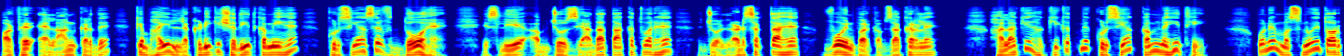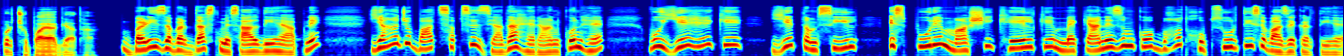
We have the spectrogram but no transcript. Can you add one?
اور پھر اعلان کر دے کہ بھائی لکڑی کی شدید کمی ہے کرسیاں صرف دو ہیں۔ اس لیے اب جو زیادہ طاقتور ہے جو لڑ سکتا ہے وہ ان پر قبضہ کر لے۔ حالانکہ حقیقت میں کرسیاں کم نہیں تھیں انہیں مصنوعی طور پر چھپایا گیا تھا۔ بڑی زبردست مثال دی ہے آپ نے۔ یہاں جو بات سب سے زیادہ حیران کن ہے، وہ یہ ہے کہ یہ تمثیل اس پورے معاشی کھیل کے میکینزم کو بہت خوبصورتی سے واضح کرتی ہے۔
